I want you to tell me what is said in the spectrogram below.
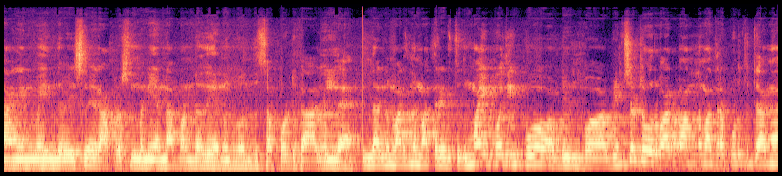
நாங்கள் இனிமேல் இந்த வயசில் ஆப்ரேஷன் பண்ணி என்ன பண்ணுறது எனக்கு வந்து சப்போர்ட்டுக்கு ஆள் இல்லை. இருந்தாலும் மருந்து மாத்திரை எடுத்துக்குமா இப்போதைக்கு போ அப்படின்னு போ அப்படின்னு சொல்லிட்டு ஒரு வாரம் மருந்து மாத்திரை கொடுத்துட்டாங்க.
